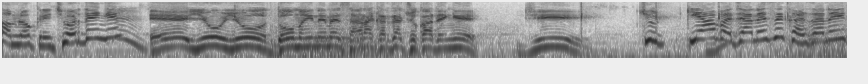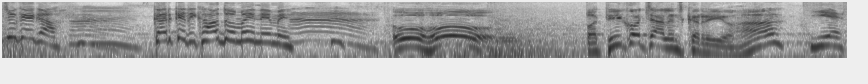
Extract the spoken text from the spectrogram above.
हम नौकरी छोड़ देंगे। ए यूँ यूँ दो महीने में सारा कर्जा चुका देंगे। जी। चुटकियाँ बजाने से कर्जा नहीं चुकेगा। करके दिखाओ दो महीने में। ओहो पति को चैलेंज कर रही हो हाँ? यस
